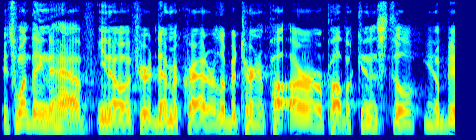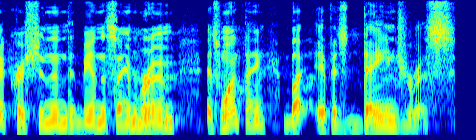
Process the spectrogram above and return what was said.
It's one thing to have, you know, if you're a Democrat or a Libertarian or a Republican and still, you know, be a Christian and be in the same room. It's one thing, but if it's dangerous,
